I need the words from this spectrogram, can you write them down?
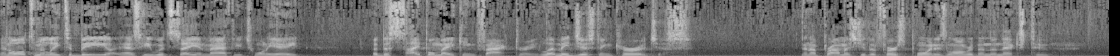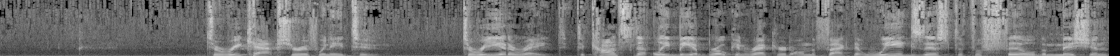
and ultimately to be, as he would say in Matthew 28, a disciple making factory. Let me just encourage us. And I promise you, the first point is longer than the next two. To recapture if we need to, to reiterate, to constantly be a broken record on the fact that we exist to fulfill the mission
